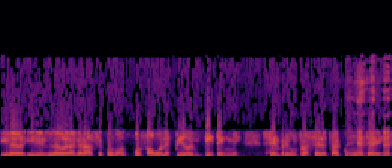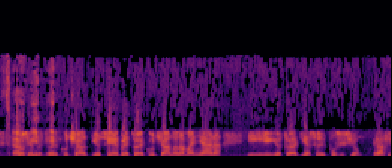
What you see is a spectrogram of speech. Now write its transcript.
y le, doy las gracias. Por, por favor, les pido, invítenme. Siempre es un placer estar con usted. yo, siempre estoy escuchando, yo siempre estoy escuchando en la mañana y yo estoy aquí a su disposición. Gracias.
